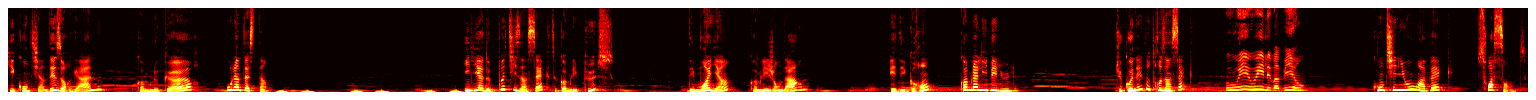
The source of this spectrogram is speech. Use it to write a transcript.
qui contient des organes comme le cœur ou l'intestin. Il y a de petits insectes comme les puces, des moyens comme les gendarmes et des grands comme la libellule. Tu connais d'autres insectes? Oui, oui, les papillons. Continuons avec 60.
